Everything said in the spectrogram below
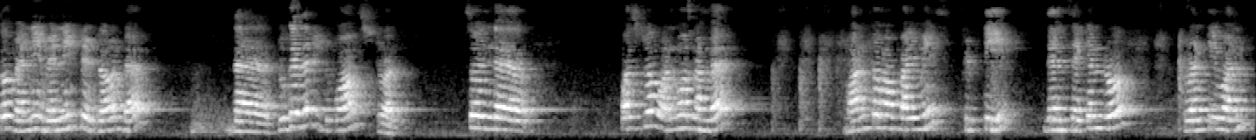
So when it, when it turned up, the together it forms 12. So in the first row one more number. 1 comma 5 means 50 then second row 21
